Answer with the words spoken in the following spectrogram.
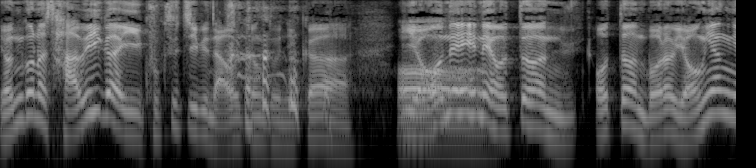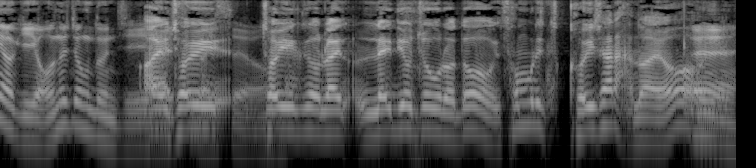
연거는 4위가 이 국수집이 나올 정도니까 이 어. 연예인의 어떤 어떤 뭐라고 영향력이 어느 정도인지 알 아니 수가 저희 있어요. 저희 그 라- 라디오 쪽으로도 선물이 거의 잘 안 와요. 네.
